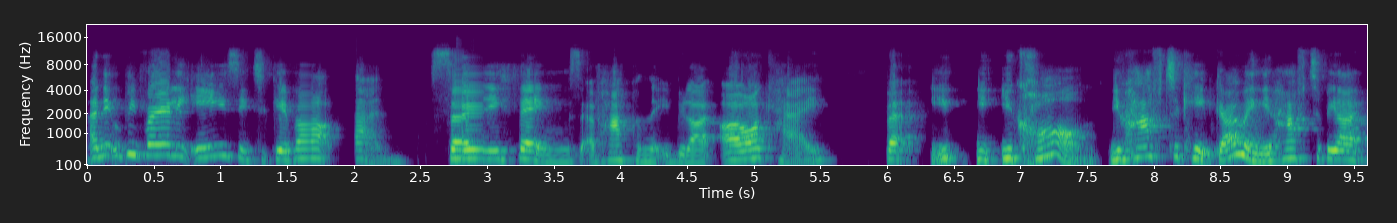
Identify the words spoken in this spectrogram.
And it would be really easy to give up then. So many things that have happened that you'd be like, oh, okay. But you, you, you can't. You have to keep going. You have to be like,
